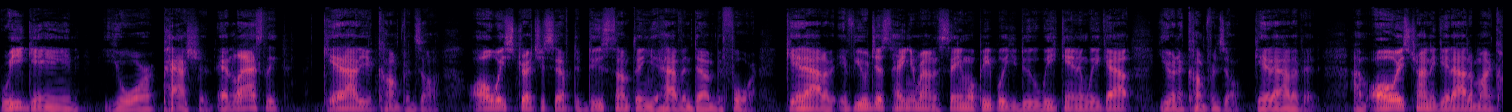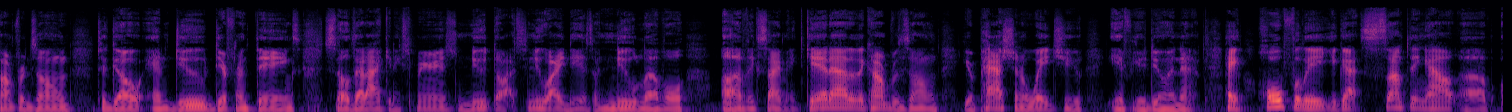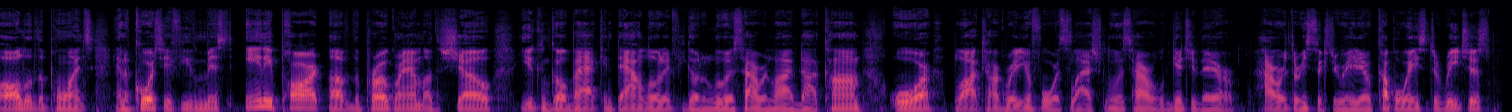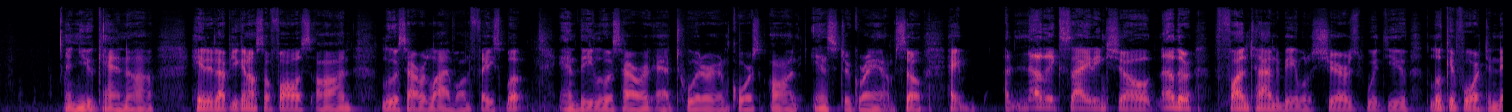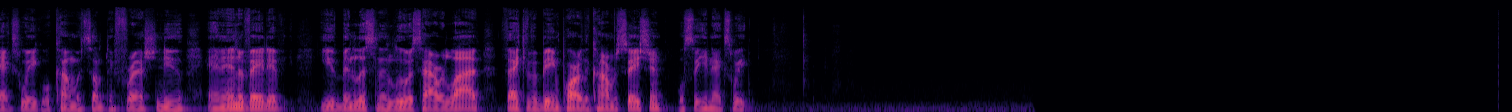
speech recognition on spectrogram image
regain your passion. And lastly, Get out of your comfort zone. Always stretch yourself to do something you haven't done before. Get out of it. If you're just hanging around the same old people you do week in and week out, you're in a comfort zone. Get out of it. I'm always trying to get out of my comfort zone to go and do different things so that I can experience new thoughts, new ideas, a new level of excitement. Get out of the comfort zone. Your passion awaits you if you're doing that. Hey, hopefully you got something out of all of the points. And of course, if you missed any part of the program of the show, you can go back and download it if you go to louishowardlive.com or blog talk radio forward slash Louis Howard will get you there. Howard 360 Radio, a couple ways to reach us and you can uh, hit it up. You can also follow us on Louis Howard Live on Facebook and the Louis Howard at Twitter, and of course on Instagram. So, hey, another exciting show, another fun time to be able to share with you. Looking forward to next week. We'll come with something fresh, new, and innovative. You've been listening to Louis Howard Live. Thank you for being part of the conversation. We'll see you next week.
